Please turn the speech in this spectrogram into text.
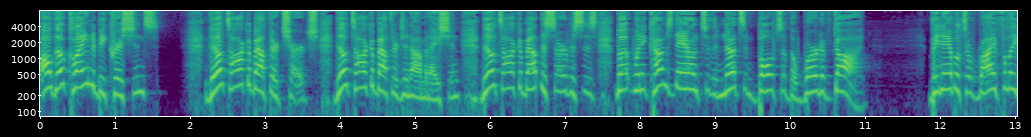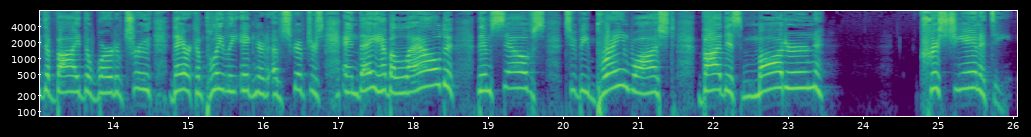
Although claim to be Christians, They'll talk about their church. They'll talk about their denomination. They'll talk about the services. But when it comes down to the nuts and bolts of the Word of God, being able to rightfully divide the word of truth. They are completely ignorant of scriptures and they have allowed themselves to be brainwashed by this modern Christianity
